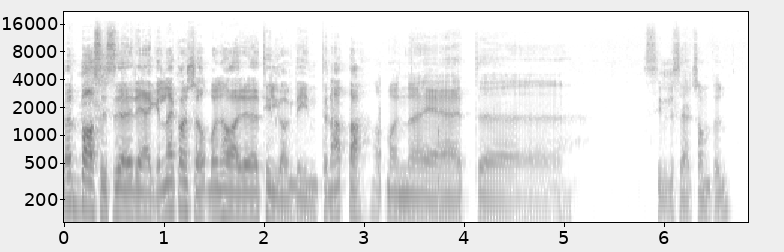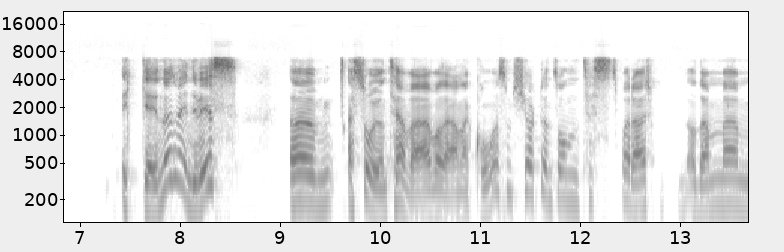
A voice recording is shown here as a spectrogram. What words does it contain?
Men basisregelen er kanskje at man har eh, tilgang til internett, da. At man er et sivilisert sivilisert samfunn. Ikke nødvendigvis. Um, jeg så jo en TV, var det NRK som kjørte en sånn test bare her. Og de um,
